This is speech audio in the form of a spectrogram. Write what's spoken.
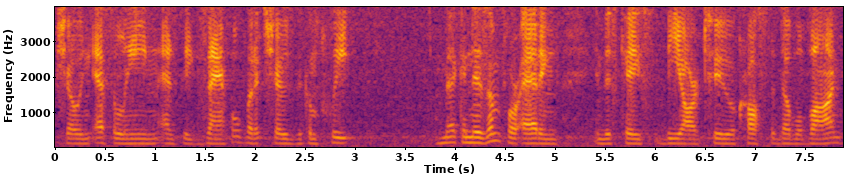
showing ethylene as the example, but it shows the complete mechanism for adding, in this case, Br2 across the double bond.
